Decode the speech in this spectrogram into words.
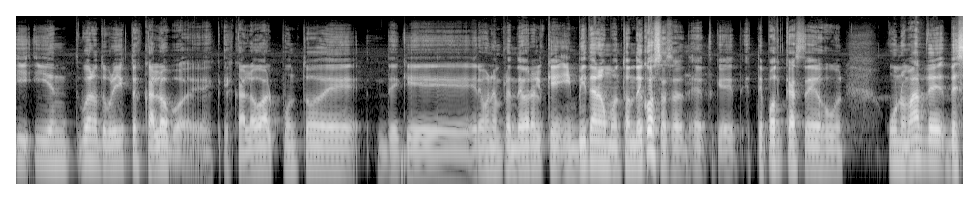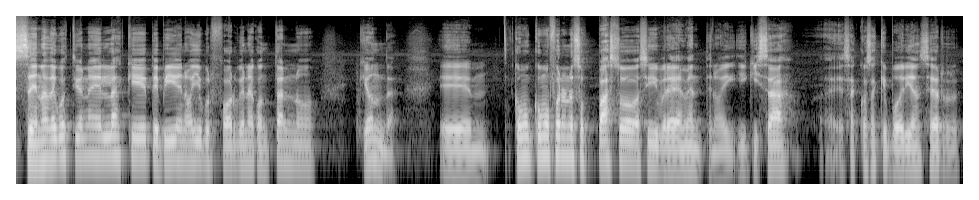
y, y en, bueno, tu proyecto escaló, pues, escaló al punto de, de, que eres un emprendedor al que invitan a un montón de cosas. Este podcast es un, uno más de decenas de cuestiones en las que te piden, oye, por favor, ven a contarnos qué onda. Eh, ¿Cómo, ¿Cómo fueron esos pasos así brevemente? ¿no? Y, quizás esas cosas que podrían ser,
